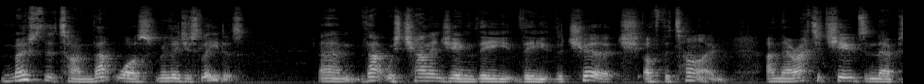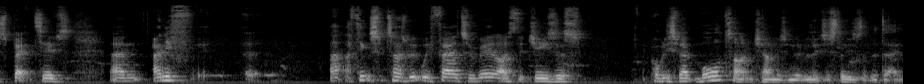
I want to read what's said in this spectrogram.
most of the time, that was religious leaders. Um, that was challenging the, the, the church of the time and their attitudes and their perspectives. Um, and if I think sometimes we, we fail to realise that Jesus probably spent more time challenging the religious leaders of the day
